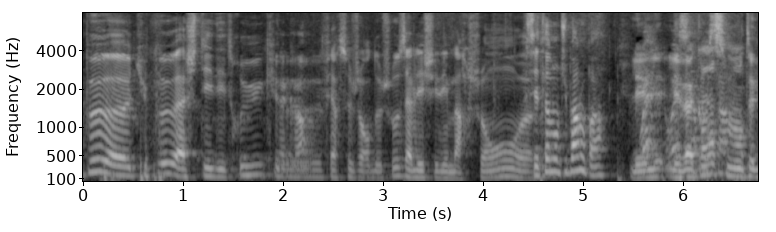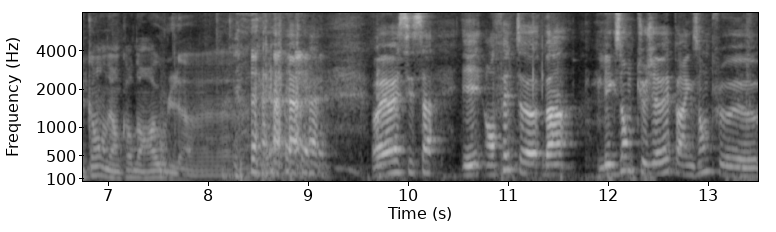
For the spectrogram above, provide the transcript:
peux, euh, tu peux acheter des trucs, euh, faire ce genre de choses, aller chez les marchands. euh. C'est là dont tu parles ou pas? Les, Ouais, les- ouais, les c'est un peu vacances, ça. monter le camp, on est encore dans Raoul là. Ouais, ouais, c'est ça. Et en fait, euh, ben, l'exemple que j'avais, par exemple, euh,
